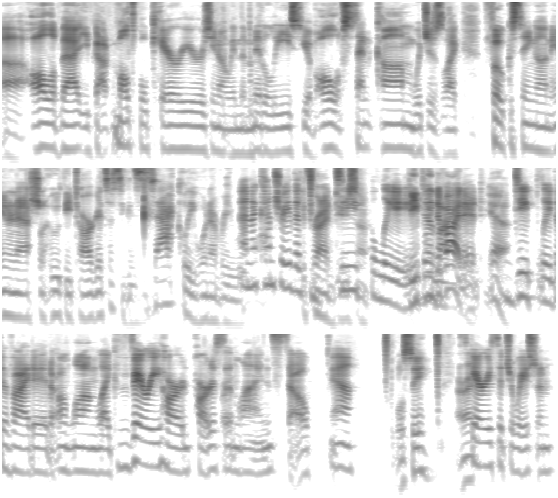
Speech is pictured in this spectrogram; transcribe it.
uh, all of that. You've got multiple carriers, you know, in the Middle East. You have all of CENTCOM, which is like focusing on international Houthi targets. That's exactly whenever you and a country that's try and do deeply, Deeply divided, yeah. deeply divided along like very hard partisan lines. So yeah, We'll see. All right. scary situation.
